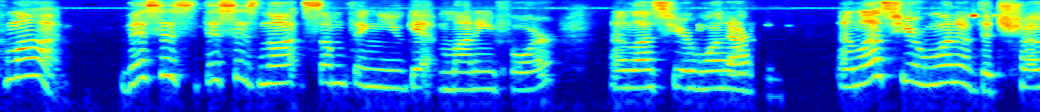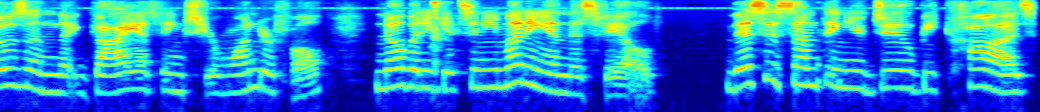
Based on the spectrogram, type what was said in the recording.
Come on. This is this is not something you get money for unless you're one of unless you're one of the chosen that Gaia thinks you're wonderful, nobody gets any money in this field. This is something you do because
